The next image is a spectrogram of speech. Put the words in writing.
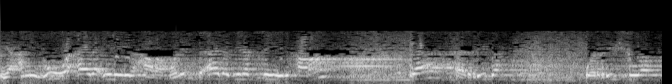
يعني هو آل إليه الحرام. وليس آل بنفسه الحرام كالربا والرشوة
